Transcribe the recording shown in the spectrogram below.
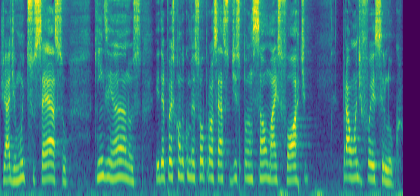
já de muito sucesso, 15 anos, e depois quando começou o processo de expansão mais forte, para onde foi esse lucro?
